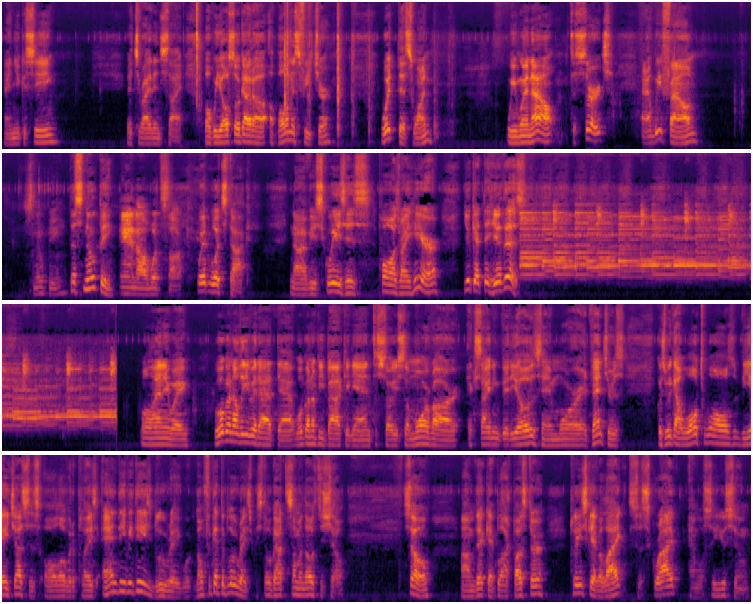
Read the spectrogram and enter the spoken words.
And you can see it's right inside. But we also got a, a bonus feature with this one. We went out to search and we found Snoopy. the Snoopy And uh, Woodstock. with Woodstock. Now, if you squeeze his paws right here, you get to hear this. Well, anyway, we're going to leave it at that. We're going to be back again to show you some more of our exciting videos and more adventures because we got wall to walls VHSs all over the place and DVDs, Blu ray. Don't forget the Blu rays. We still got some of those to show. So, I'm Vic at Blockbuster. Please give a like, subscribe, and we'll see you soon.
